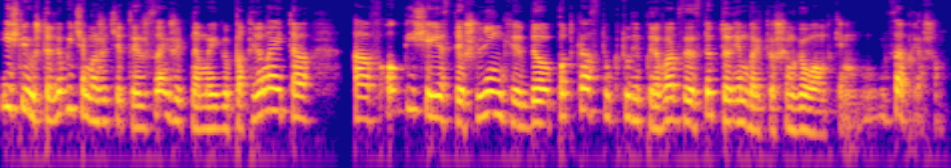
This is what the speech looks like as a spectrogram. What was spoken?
Jeśli już to robicie, możecie też zajrzeć na mojego Patronite'a, a w opisie jest też link do podcastu, który prowadzę z doktorem Bartoszem Gołąbkiem. Zapraszam.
